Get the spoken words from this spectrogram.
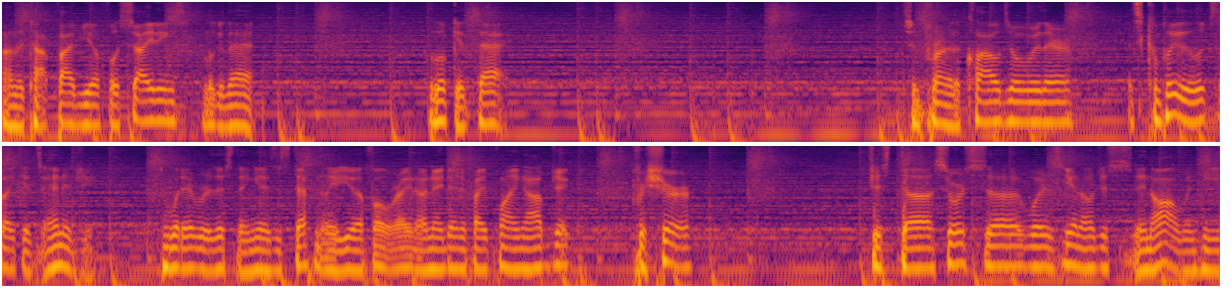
on the top five UFO sightings. Look at that. Look at that. It's in front of the clouds over there. It completely looks like it's energy. Whatever this thing is, it's definitely a UFO, right? Unidentified flying object, for sure. Just uh, source uh, was, you know, just in awe when he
